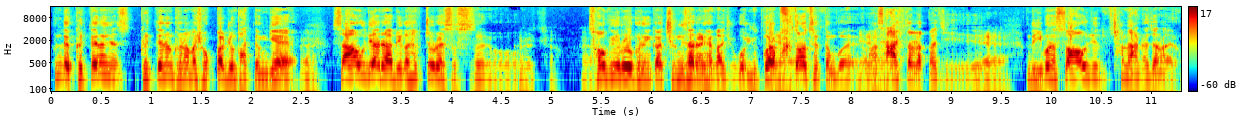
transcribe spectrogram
근데 그때는 그때는 그나마 효과를 좀 봤던 게 예. 사우디아라비아가 협조를 했었어요. 그렇죠. 예. 석유를 그러니까 증산을 해가지고 유가를 예. 확 떨어뜨렸던 거예요. 예. 한 40달러까지. 예. 근데 이번에 사우디도 참여 안 하잖아요.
